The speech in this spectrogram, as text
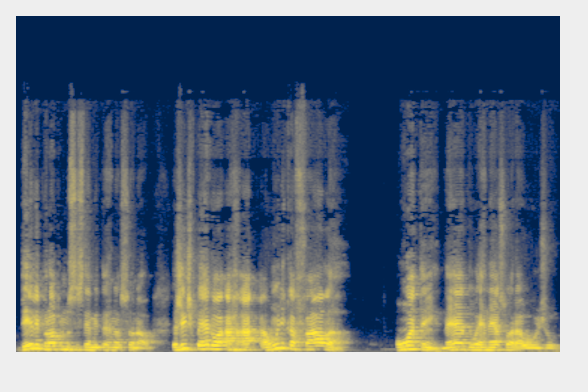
dele próprio no sistema internacional. A gente pega a, a, a única fala ontem né, do Ernesto Araújo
